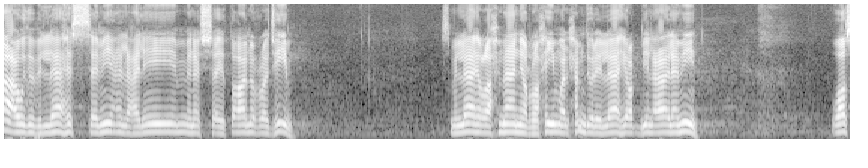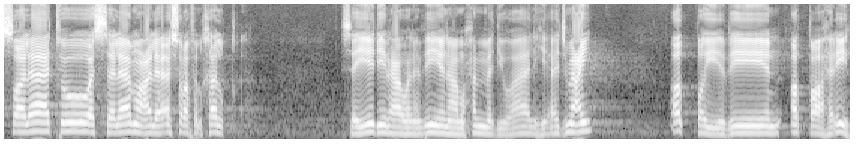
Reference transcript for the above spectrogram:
أعوذ بالله السميع العليم من الشيطان الرجيم. بسم الله الرحمن الرحيم والحمد لله رب العالمين. والصلاة والسلام على أشرف الخلق سيدنا ونبينا محمد وآله أجمعين الطيبين الطاهرين.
